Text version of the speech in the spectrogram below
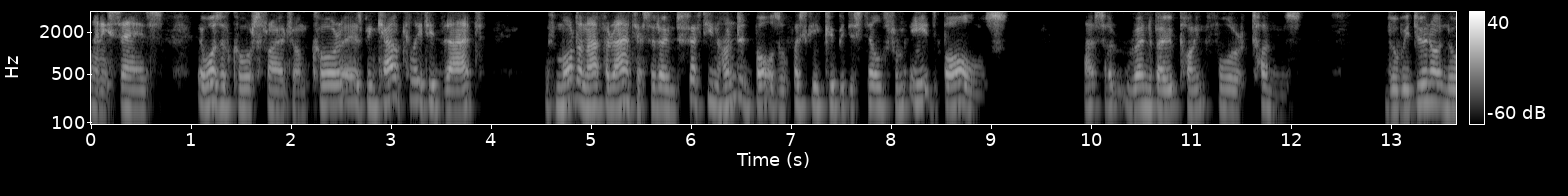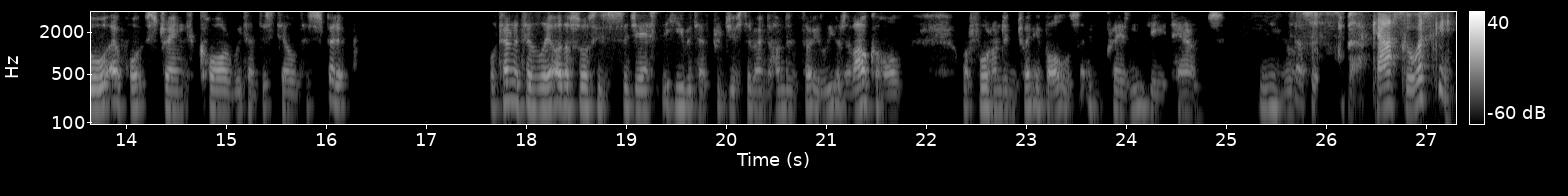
And he says, it was, of course, Friar John Corr. It has been calculated that with modern apparatus, around 1,500 bottles of whisky could be distilled from eight balls. That's around about 0.4 tons, though we do not know at what strength Corr would have distilled his spirit. Alternatively, other sources suggest that he would have produced around 130 litres of alcohol or 420 bottles in present day terms. That's a, a cask of whiskey,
